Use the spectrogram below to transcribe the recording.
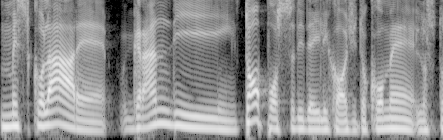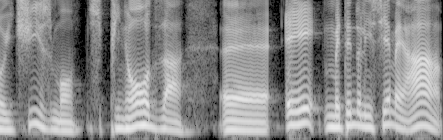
mescolare grandi topos di Daily Cogito come lo stoicismo, Spinoza, eh, e mettendoli insieme a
